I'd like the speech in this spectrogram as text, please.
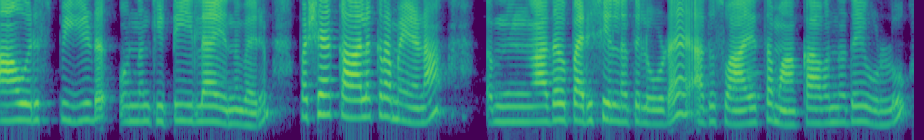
ആ ഒരു സ്പീഡ് ഒന്നും കിട്ടിയില്ല എന്ന് വരും. പക്ഷേ കാലക്രമേണ അത് പരിശീലനത്തിലൂടെ അത് സ്വായത്തമാക്കാവുന്നതേ ഉള്ളൂ.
